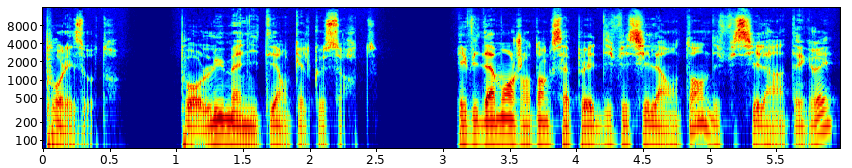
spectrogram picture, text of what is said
pour les autres, pour l'humanité en quelque sorte. Évidemment, j'entends que ça peut être difficile à entendre, difficile à intégrer,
